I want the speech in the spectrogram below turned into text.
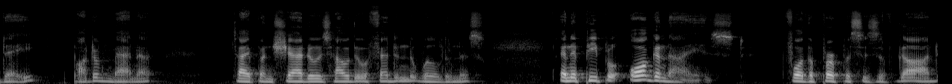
day, pot of manna, type and shadow is how they were fed in the wilderness, and a people organized for the purposes of God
